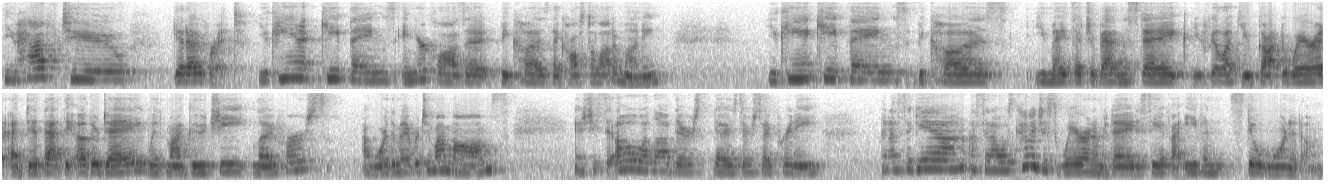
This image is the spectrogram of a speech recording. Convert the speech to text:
you have to get over it. You can't keep things in your closet because they cost a lot of money. You can't keep things because you made such a bad mistake. You feel like you've got to wear it. I did that the other day with my Gucci loafers. I wore them over to my mom's and she said, oh, I love those. They're so pretty. And I said, yeah. I said, I was kind of just wearing them today to see if I even still wanted them.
